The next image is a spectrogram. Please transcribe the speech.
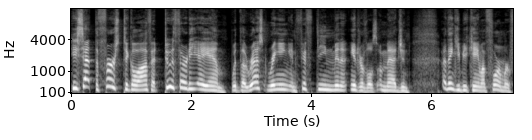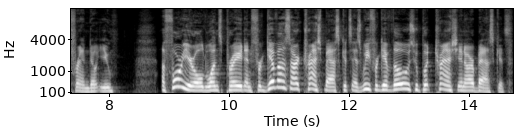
He set the first to go off at 2:30 a.m. with the rest ringing in 15-minute intervals. Imagine. I think he became a former friend, don't you? A four year old once prayed, and forgive us our trash baskets as we forgive those who put trash in our baskets.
